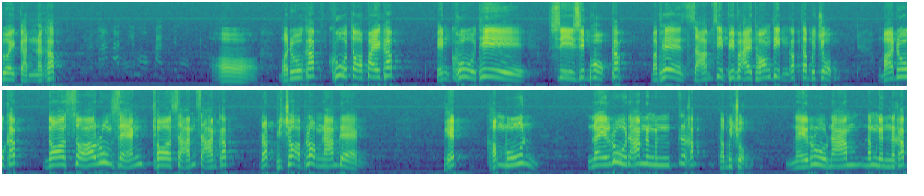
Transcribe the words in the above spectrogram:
ช่วยกันนะครับอ๋อมาดูครับคู่ต่อไปครับ เป็นคู่ที่ 46 ครับ ประเภท 30พิพายท้องถิ่นครับท่านผู้ชม มาดูครับนอสอรุ่งแสงชอ33 ครับ รับผิดชอบล่องน้ำแดง เพชรขมูล ในรูน้ำหนึ่งมันนะครับท่านผู้ชม ในรูน้ำน้ำเงินนะครับ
